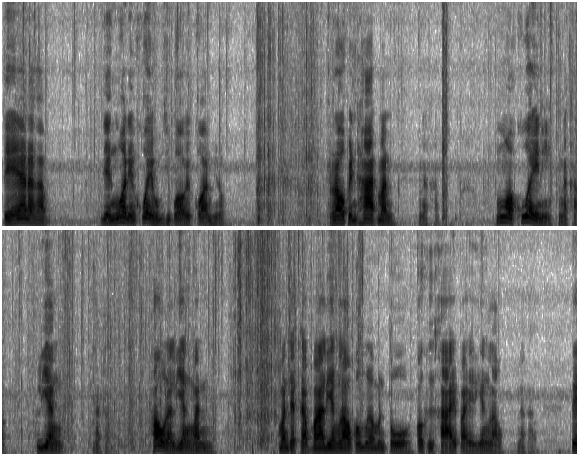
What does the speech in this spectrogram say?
แต่นะครับ เลี้ยงงัวเลี้ยงควายผมสิบอกไว้ก่อนพี่น้องเราเป็นทาสมันนะครับงัวควายนี่นะครับ เลี้ยงนะครับเท่าน่ะเลี้ยงมัน มันจะกลับมาเลี้ยงเราก็เมื่อมันโตก็คือขายไปเลี้ยงเรานะครับ แต่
